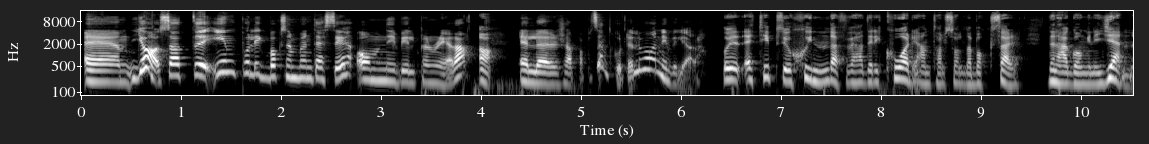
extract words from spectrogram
Ehm, ja, så att eh, in på liggboxen.se om ni vill prenumerera. Ja. Eller köpa presentkort eller vad ni vill göra. Och ett tips är att skynda för vi hade rekord i antal sålda boxar den här gången igen.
